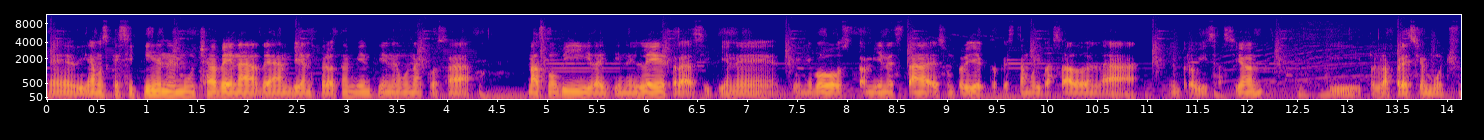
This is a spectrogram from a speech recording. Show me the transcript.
Eh, digamos que sí tiene mucha vena de ambient, pero también tiene una cosa más movida y tiene letras y tiene, tiene voz. También está, es un proyecto que está muy basado en la improvisación y pues lo aprecio mucho.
